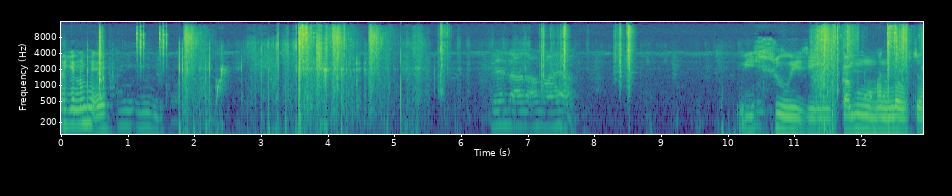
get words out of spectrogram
egin num he Hãy subscribe cho kênh Ghiền Mì Gõ Để không bỏ lỡ những video hấp dẫn quý xui gì có mù mần đâu chưa?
